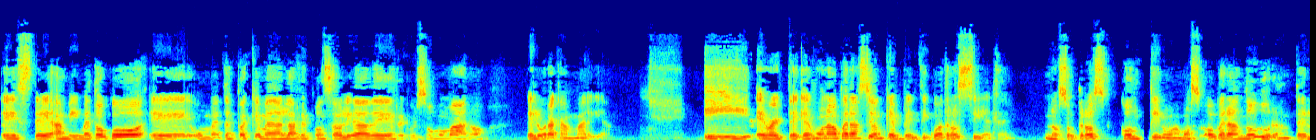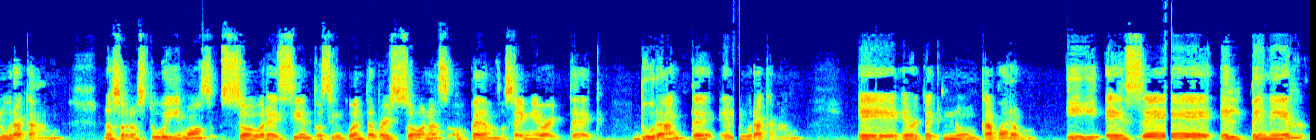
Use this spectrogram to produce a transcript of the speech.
este, a mí me tocó eh, un mes después que me dan la responsabilidad de recursos humanos, el huracán María. Y Evertech es una operación que es 24/7 nosotros continuamos operando durante el huracán. Nosotros tuvimos sobre 150 personas hospedándose en Evertech durante el huracán. Eh, Evertech nunca paró. Y ese, el tener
